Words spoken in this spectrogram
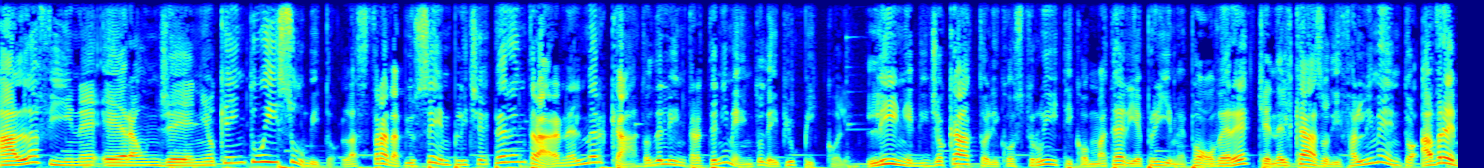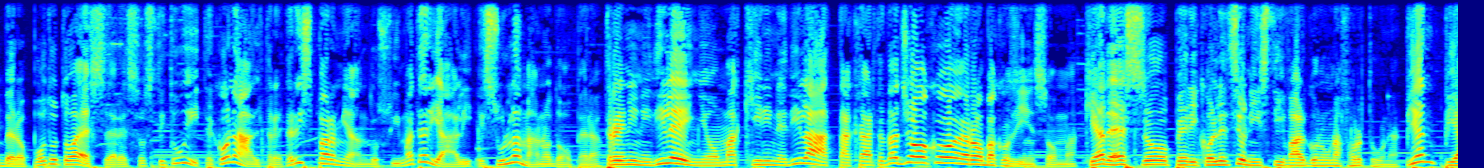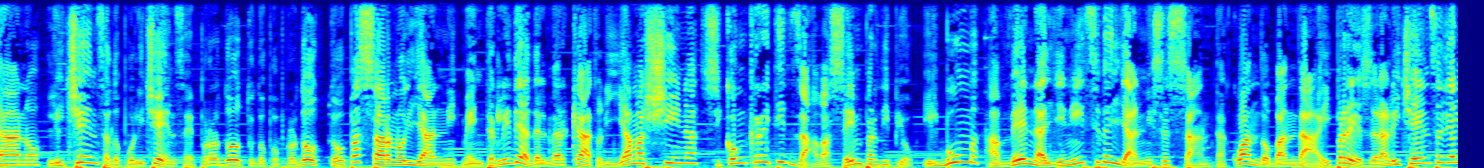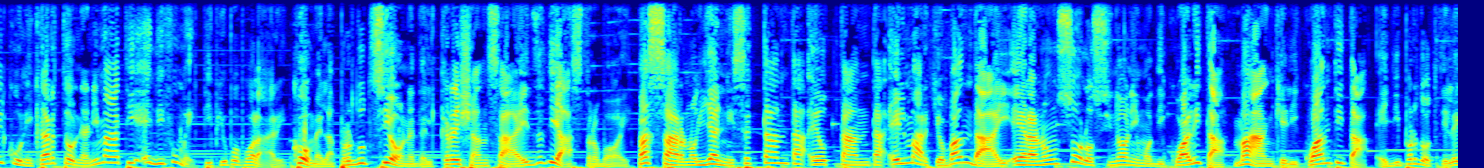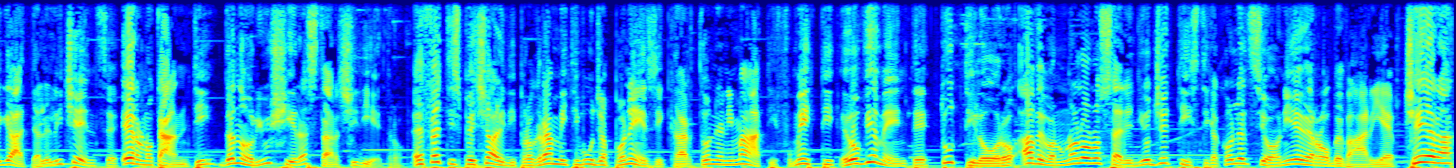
Alla fine era un genio che intuì subito la strada più semplice per entrare nel mercato dell'intrattenimento dei più piccoli. Linee di giocattoli costruiti con materie prime povere che nel caso di fallimento avrebbero potuto essere sostituite con altre risparmiando sui materiali e sulla mano d'opera. Trenini di legno, macchinine di latta, carte da gioco e roba così insomma, che adesso per i collezionisti valgono una fortuna. Pian piano, licenza dopo licenza e prodotto dopo prodotto, passarono gli anni, mentre l'idea del mercato di Yamashina si concretizzava sempre di più. Il boom avvenne agli inizi degli anni 60, quando Bandai prese la licenza di alcuni cartoni animati e di fumetti più popolari, come la produzione del Crescent Sides di Astro Boy. Passarono gli anni 70 e 80 e il marchio Bandai era non solo sinonimo di qualità, ma anche di quantità e di prodotti legati alle licenze erano tanti da non riuscire a starci dietro. Effetti speciali di programmi tv giapponesi, cartoni animati, fumetti e ovviamente tutti loro avevano una loro serie di oggettistica, collezioni e robe varie. C'era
